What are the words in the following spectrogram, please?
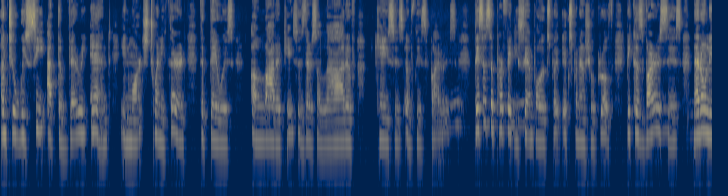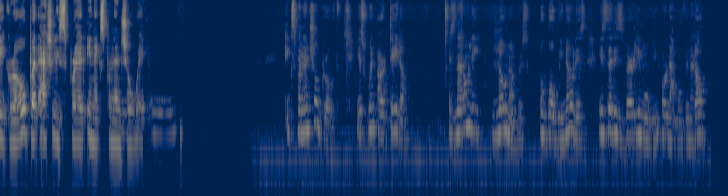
until we see at the very end in March 23rd that there was a lot of cases. There's a lot of cases of this virus. This is a perfect example of exp- exponential growth because viruses not only grow but actually spread in exponential way. Exponential growth is when our data is not only low numbers, but what we notice is that it's barely moving or not moving at all.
